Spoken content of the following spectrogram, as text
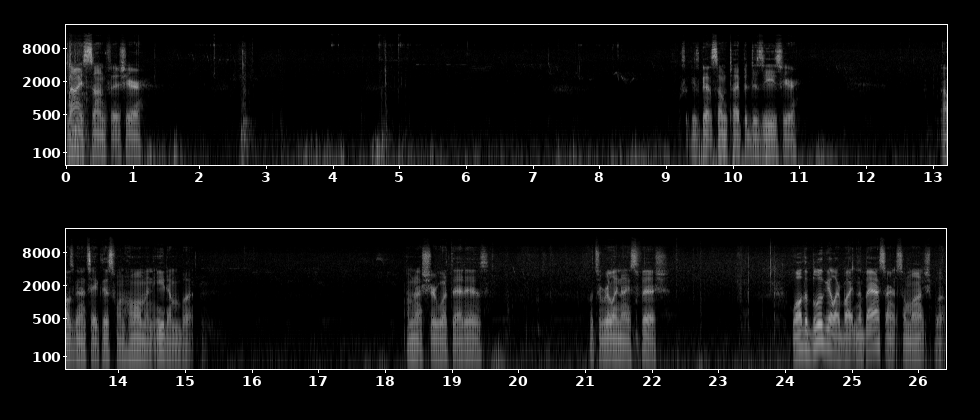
Nice sunfish here. Looks like he's got some type of disease here. I was going to take this one home and eat him, but I'm not sure what that is. It's a really nice fish. Well, the bluegill are biting, the bass aren't so much, but...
